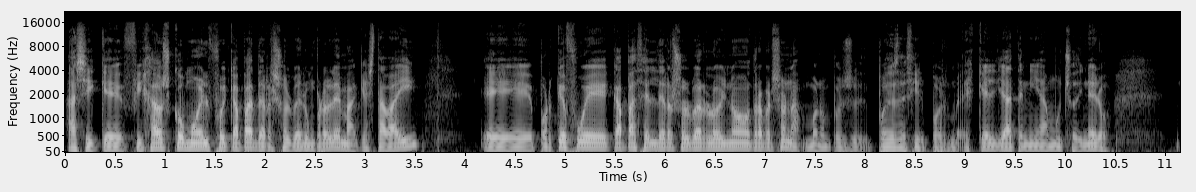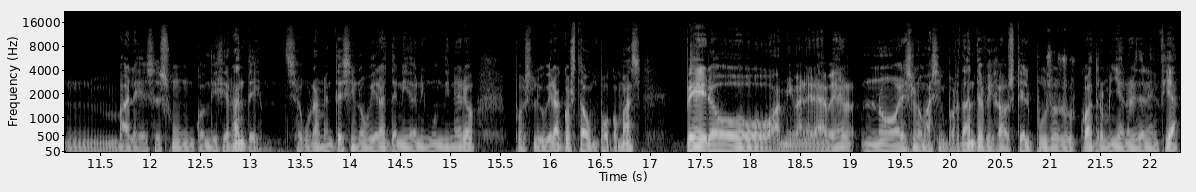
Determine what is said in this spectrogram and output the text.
Así que fijaos cómo él fue capaz de resolver un problema que estaba ahí. Eh, ¿Por qué fue capaz él de resolverlo y no otra persona? Bueno, pues eh, puedes decir, pues es que él ya tenía mucho dinero. Mm, vale, ese es un condicionante. Seguramente si no hubiera tenido ningún dinero, pues le hubiera costado un poco más pero a mi manera de ver no es lo más importante. Fijaos que él puso sus 4 millones de herencia,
